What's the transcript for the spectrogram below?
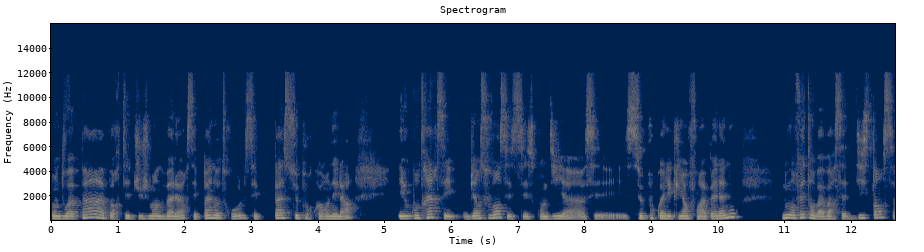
On ne doit pas apporter de jugement de valeur, c'est pas notre rôle, c'est pas ce pourquoi on est là. Et au contraire, c'est bien souvent, c'est ce qu'on dit, euh, c'est ce pourquoi les clients font appel à nous. Nous, en fait, on va avoir cette distance.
